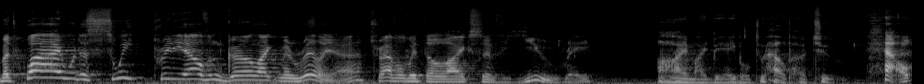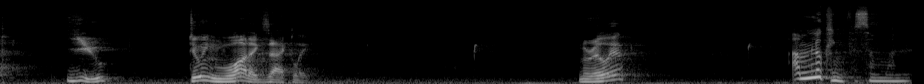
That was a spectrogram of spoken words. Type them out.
But why would a sweet, pretty elven girl like Marilia travel with the likes of you, Wraith? I might be able to help her too. Help? You? Doing what exactly? Marilia? I'm looking for someone.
